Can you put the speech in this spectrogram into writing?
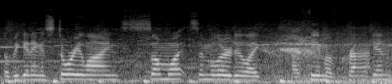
they'll be getting a storyline somewhat similar to like a theme of Kraken.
